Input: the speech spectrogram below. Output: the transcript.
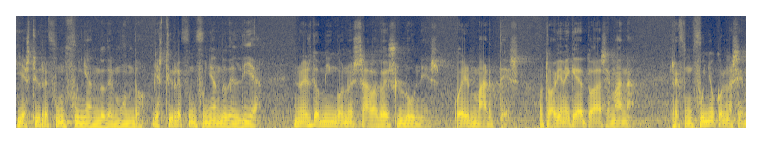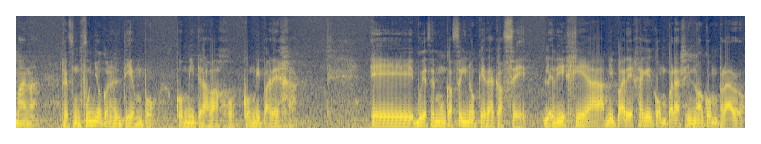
y ya estoy refunfuñando del mundo, ya estoy refunfuñando del día. No es domingo, no es sábado, es lunes o es martes, o todavía me queda toda la semana. Refunfuño con la semana, refunfuño con el tiempo, con mi trabajo, con mi pareja. Eh, voy a hacerme un café y no queda café. Le dije a mi pareja que comprase y no ha comprado.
